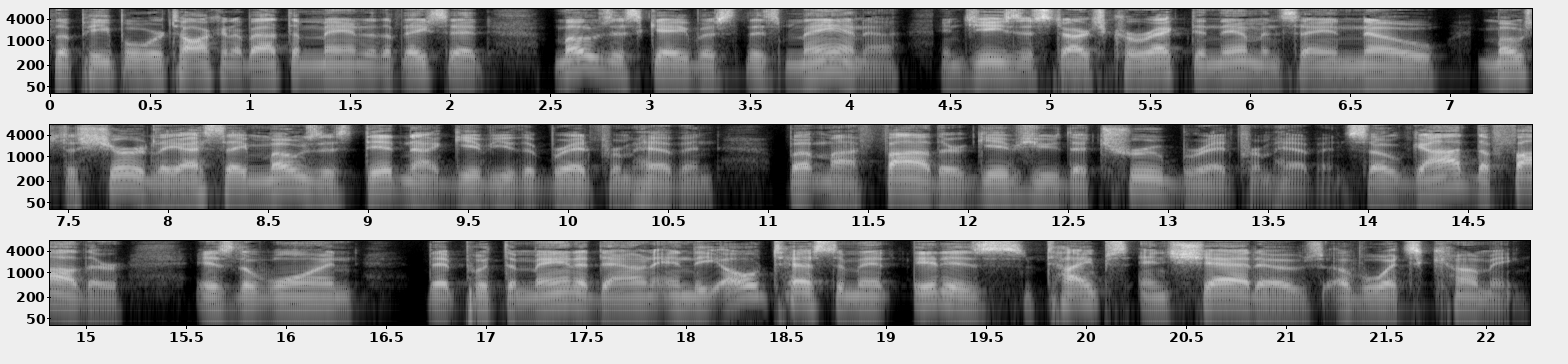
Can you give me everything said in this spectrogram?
The people were talking about the manna. They said, Moses gave us this manna. And Jesus starts correcting them and saying, No, most assuredly, I say, Moses did not give you the bread from heaven, but my Father gives you the true bread from heaven. So God the Father is the one that put the manna down. In the Old Testament, it is types and shadows of what's coming.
